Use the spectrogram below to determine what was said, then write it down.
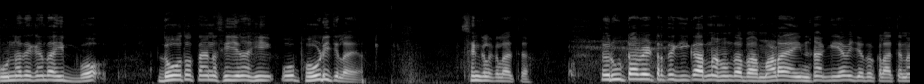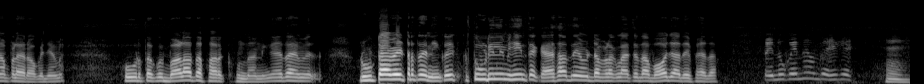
ਉਹਨਾਂ ਦੇ ਕਹਿੰਦਾ ਸੀ ਬਹੁਤ ਦੋ ਤੋਂ ਤਿੰਨ ਸੀਜ਼ਨ ਅਸੀਂ ਉਹ ਫੋੜ ਹੀ ਚਲਾਇਆ ਸਿੰਗਲ ਕਲਚ ਤੇ ਰੂਟਾਵੇਟਰ ਤੇ ਕੀ ਕਰਨਾ ਹੁੰਦਾ ਬਸ ਮਾੜਾ ਇੰਨਾ ਕੀ ਆ ਵੀ ਜਦੋਂ ਕਲਚ ਨਾ ਪਲੇ ਰੁਕ ਜਾਣ ਹੋਰ ਤਾਂ ਕੋਈ ਬਾਹਲਾ ਤਾਂ ਫ਼ਰਕ ਹੁੰਦਾ ਨਹੀਂ ਇਹ ਤਾਂ ਐਵੇਂ ਰੂਟਾਵੇਟਰ ਤੇ ਨਹੀਂ ਕੋਈ ਤੂੜੀ ਦੀ ਮਸ਼ੀਨ ਤੇ ਕਹਿ ਸਕਦੇ ਹਾਂ ਡਬਲ ਕਲਚ ਦਾ ਬਹੁਤ ਜ਼ਿਆਦਾ ਫਾਇਦਾ। ਤੈਨੂੰ ਕਹਿੰਦੇ ਹੁੰਦੇ ਸੀਗੇ ਹੂੰ।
